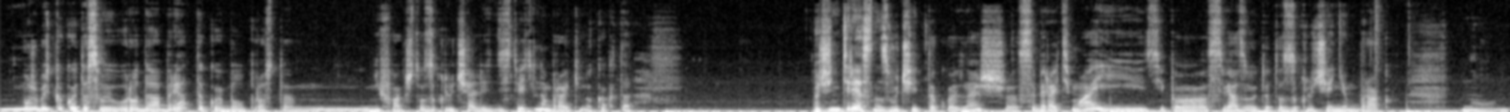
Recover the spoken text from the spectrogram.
Может быть, какой-то своего рода обряд такой был, просто не факт, что заключались действительно браки, но как-то очень интересно звучит такое, знаешь, собирать май и типа связывают это с заключением брака. Ну,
